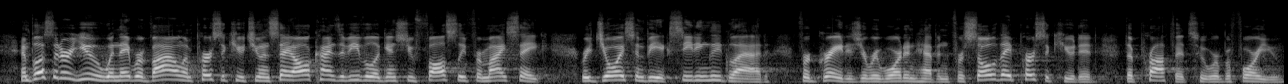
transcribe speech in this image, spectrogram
And blessed are you when they revile and persecute you and say all kinds of evil against you falsely for my sake. Rejoice and be exceedingly glad, for great is your reward in heaven. For so they persecuted the prophets who were before you.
